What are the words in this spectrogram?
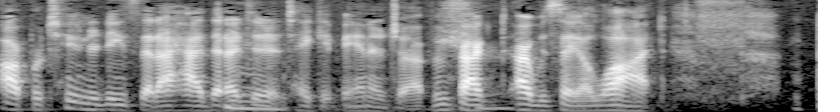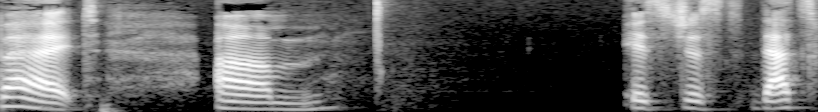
opportunities that I had that I didn't take advantage of. In fact, I would say a lot. But um, it's just that's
